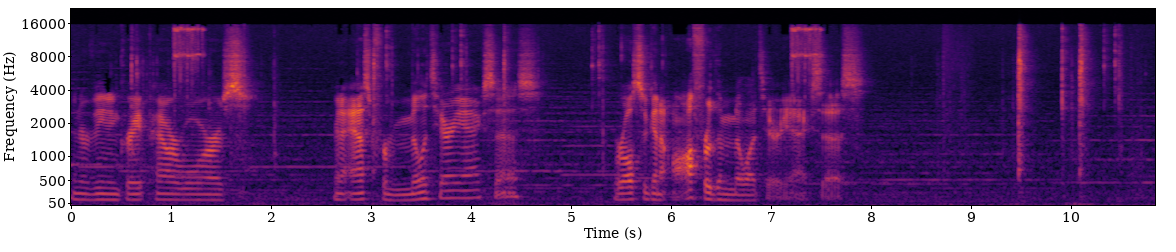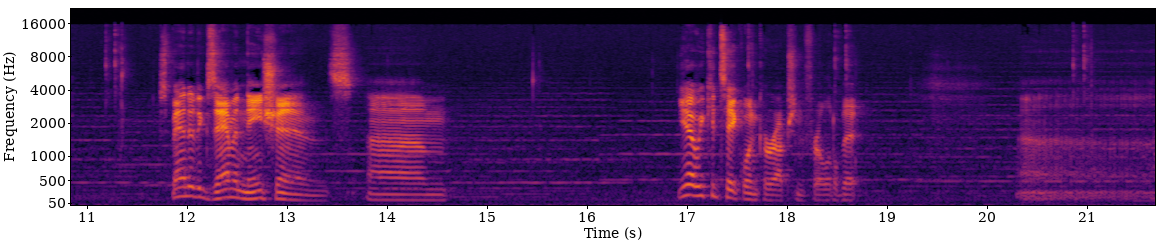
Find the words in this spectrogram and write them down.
intervene in Great Power Wars. We're going to ask for military access. We're also going to offer them military access. Expanded examinations. Um, yeah, we could take one corruption for a little bit. Uh,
